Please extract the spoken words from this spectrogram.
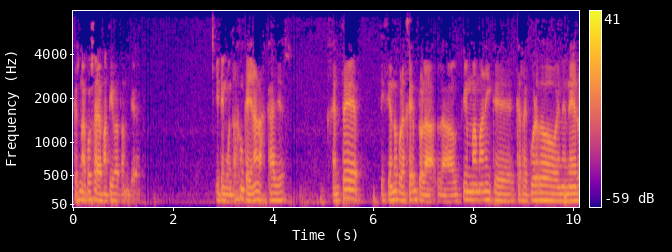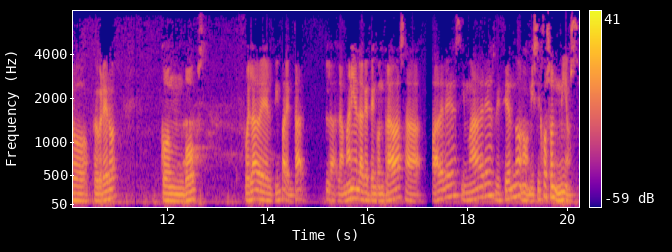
que es una cosa llamativa también. Y te encuentras con que llenan las calles gente diciendo, por ejemplo, la, última mani que, recuerdo en enero, febrero, con Vox, fue la del PIN parental. La, la en la que te encontrabas a padres y madres diciendo, no, mis hijos son míos.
